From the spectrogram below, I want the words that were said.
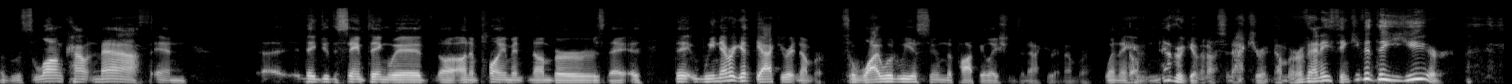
it's long count math, and they do the same thing with uh, unemployment numbers. They, they, we never get the accurate number. So why would we assume the population's an accurate number when they have never given us an accurate number of anything, even the year?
